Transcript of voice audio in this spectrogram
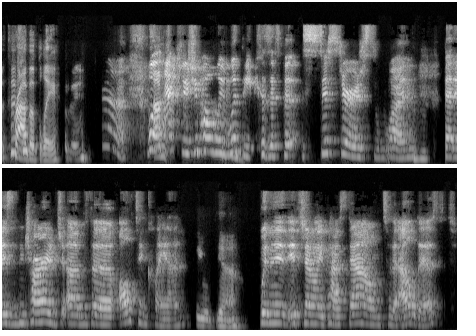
maybe? Probably. Yeah. Well, Um, actually, she probably would be because it's the sister's one Mhm. that is in charge of the Alton clan. yeah. When it, it's generally passed down to the eldest,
